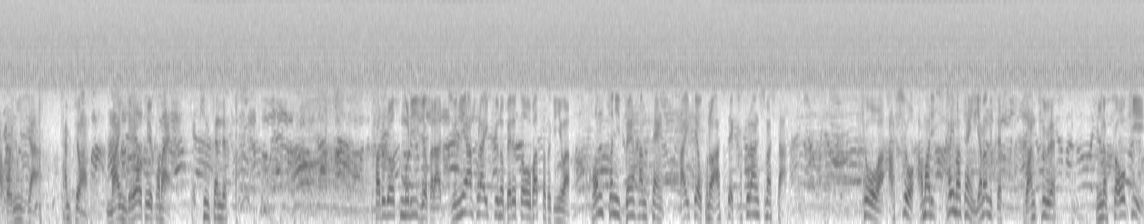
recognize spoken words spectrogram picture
あボニージャチャンピオン前に出ようという構え。接近戦ですカルロス・モリージョからジュニアフライ級のベルトを奪った時には本当に前半戦相手をこの足でか乱しました。今日は足をあまり使いません。山口です。ワンツーです。身の負荷大きい。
